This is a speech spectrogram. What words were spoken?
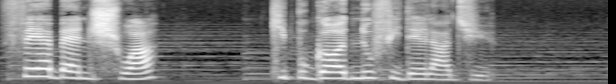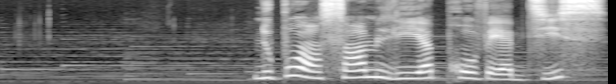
faire ben choix qui pour garder nous fidèles à Dieu. Nous pouvons ensemble lire Proverbe 10,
